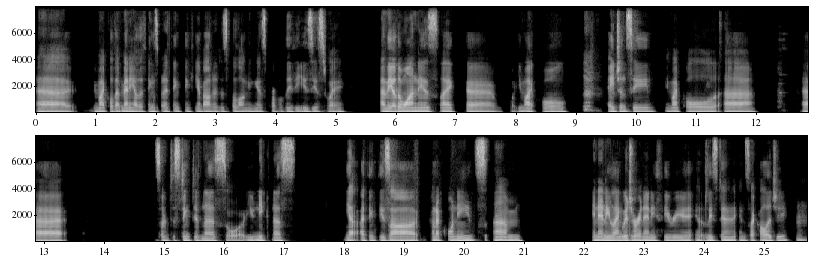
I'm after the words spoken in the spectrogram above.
uh, we might call that many other things, but I think thinking about it as belonging is probably the easiest way. And the other one is like uh, what you might call agency, you might call uh, uh, sort of distinctiveness or uniqueness. Yeah, I think these are kind of core needs um, in any language or in any theory, at least in, in psychology. Mm.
